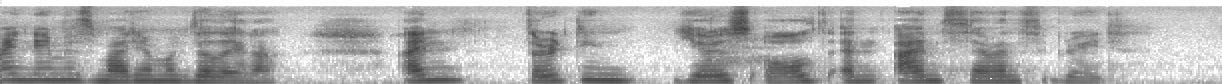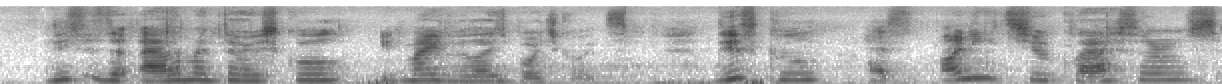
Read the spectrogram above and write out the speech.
my name is Marija Magdalena. I'm 13 years old and I'm 7th grade. This is the elementary school in my village, Bočkovic. This school has only two classrooms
